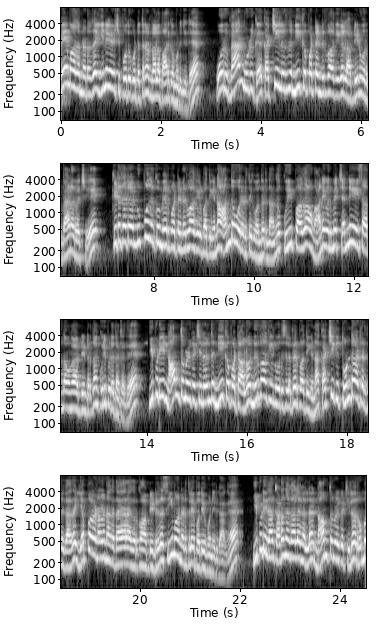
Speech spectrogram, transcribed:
மே மாதம் நடந்த இணையழ்ச்சி பொதுக்கூட்டத்தில் நம்மளால பார்க்க முடிஞ்சுது. ஒரு வேன் முழுக்க கட்சியிலிருந்து நீக்கப்பட்ட நிர்வாகிகள் அப்படின்னு ஒரு பேனர் வச்சு கிட்டத்தட்ட முப்பதுக்கும் மேற்பட்ட நிர்வாகிகள் பார்த்தீங்கன்னா அந்த ஒரு இடத்துக்கு வந்திருந்தாங்க. குறிப்பாக அவங்க அனைவருமே சென்னையை சார்ந்தவங்க அப்படின்றது தான் குறிப்பிடத்தக்கது. இப்படி நாம் தமிழ் கட்சியிலிருந்து நீக்கப்பட்டாலும் நிர்வாகிகள் ஒரு சில பேர் பார்த்தீங்கன்னா கட்சிக்கு தொண்டாடுறதுக்காக எப்போ வேணாலும் நாங்கள் தயாராக இருக்கோம் அப்படின்றத சீமான இடத்துல பதிவு பண்ணியிருக்காங்க. இப்படி தான் கடந்த காலங்களில் நாம் தமிழ் கட்சியில் ரொம்ப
